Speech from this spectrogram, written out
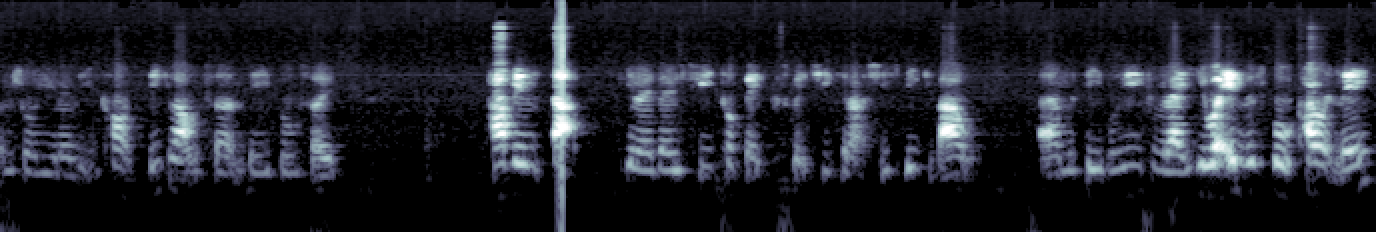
I'm sure you know that you can't speak about with certain people. So having that, you know, those few topics which you can actually speak about um, with people who you can relate, who are in the sport currently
